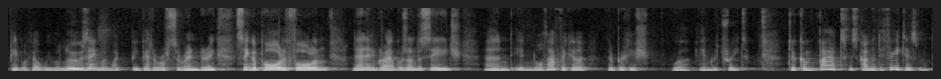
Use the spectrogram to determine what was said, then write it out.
people felt we were losing, we might be better off surrendering. Singapore had fallen, Leningrad was under siege, and in North Africa, the British were in retreat. To combat this kind of defeatism,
